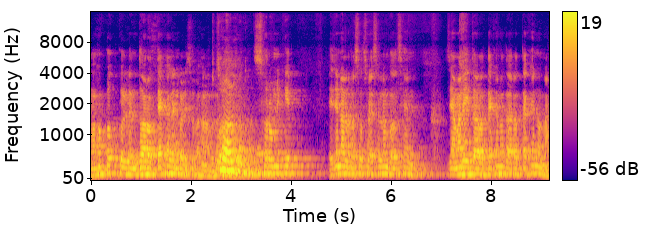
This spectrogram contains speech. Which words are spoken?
মহব্বত করলেন দরদ দেখালেন বলে সুবাহান শ্রমিকের এই জন্য আল্লাহ রসুল সাল্লাম বলছেন যে আমার এই দরদ দেখানো দরদ দেখানো না।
